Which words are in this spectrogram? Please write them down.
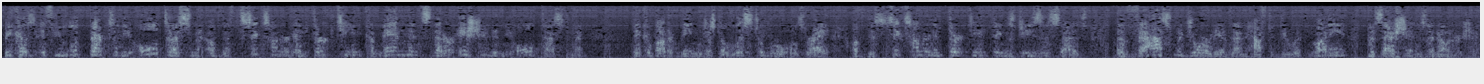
because if you look back to the Old Testament, of the 613 commandments that are issued in the Old Testament, think about it being just a list of rules, right? Of the 613 things Jesus says, the vast majority of them have to do with money, possessions, and ownership,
